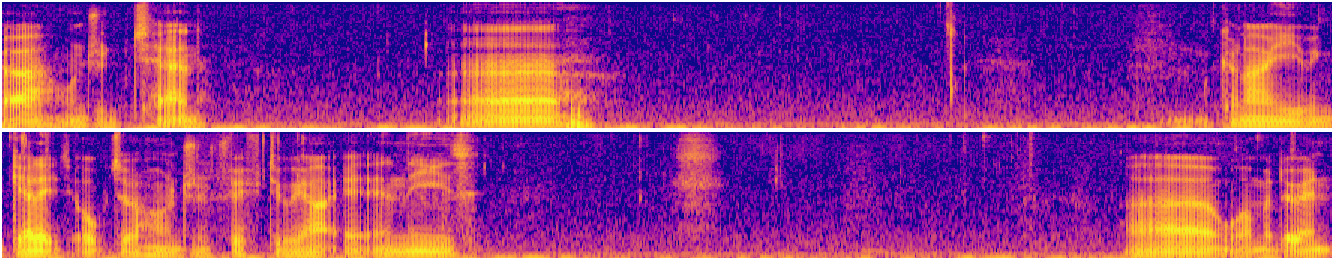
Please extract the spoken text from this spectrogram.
ah 110 uh, can I even get it up to 150 without in these? Uh, what am I doing?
